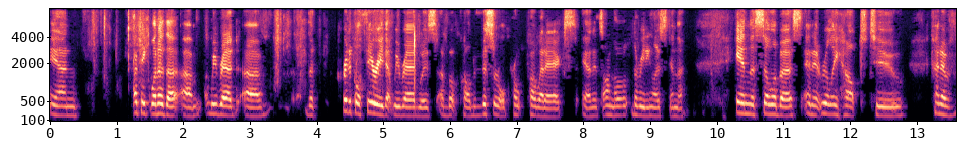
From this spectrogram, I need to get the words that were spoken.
And I think one of the, um, we read uh, the critical theory that we read was a book called Visceral Poetics, and it's on the, the reading list in the in the syllabus, and it really helped to kind of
